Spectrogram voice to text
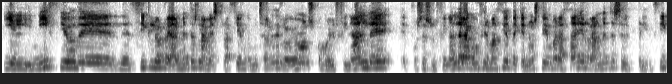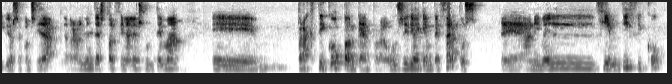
y el inicio del ciclo realmente es la menstruación, que muchas veces lo vemos como el final de, eh, pues eso, el final de la confirmación de que no estoy embarazada y realmente es el principio, se considera. Realmente esto al final es un tema eh, práctico porque por algún sitio hay que empezar, pues eh, a nivel científico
